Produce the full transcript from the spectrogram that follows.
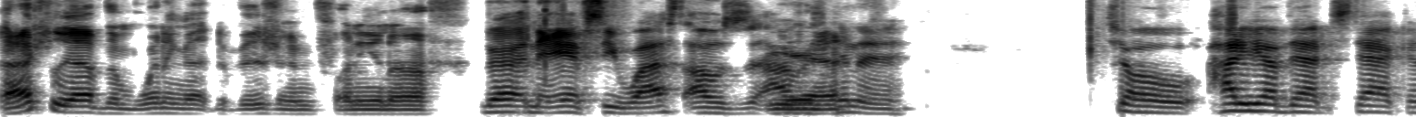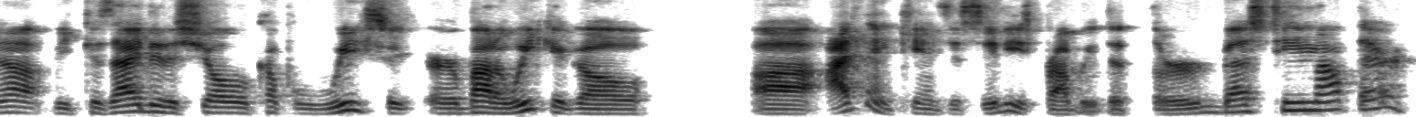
I actually have them winning that division. Funny enough, the, in the AFC West. I was I yeah. was gonna. So how do you have that stacking up? Because I did a show a couple weeks or about a week ago. Uh, I think Kansas City is probably the third best team out there.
